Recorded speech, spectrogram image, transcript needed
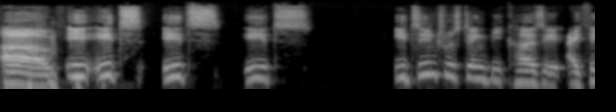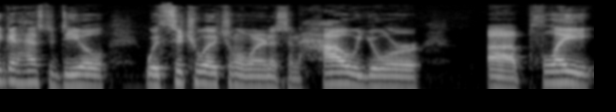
um, it, it's it's it's it's interesting because it, I think it has to deal with situational awareness and how you're uh, play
